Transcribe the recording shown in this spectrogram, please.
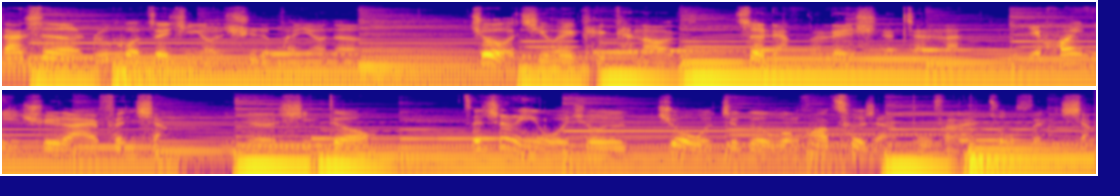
但是呢，如果最近有去的朋友呢，就有机会可以看到这两个类型的展览，也欢迎你去来分享你的心得哦。在这里，我就就这个文化策展的部分来做分享。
